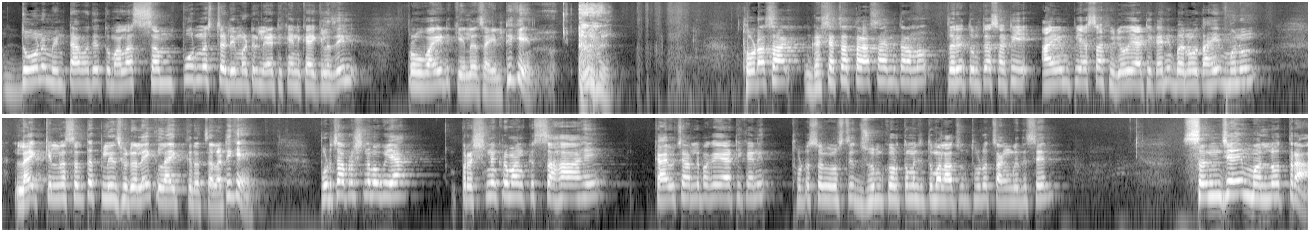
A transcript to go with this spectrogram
दोन मिनिटामध्ये तुम्हाला संपूर्ण स्टडी मटेरियल या ठिकाणी काय केलं जाईल? प्रोव्हाइड केलं जाईल. ठीक आहे? थोडासा घशाचा त्रास आहे मित्रांनो तरी तुमच्यासाठी आय एम पी असा व्हिडिओ या ठिकाणी बनवत आहे. म्हणून लाईक केलं नसेल तर प्लीज व्हिडिओला एक लाईक करत चला ठीक आहे? पुढचा प्रश्न बघूया. प्रश्न क्रमांक सहा आहे. काय विचारलं बघा या ठिकाणी? थोडंसं व्यवस्थित झूम करतो म्हणजे तुम्हाला अजून थोडं चांगलं दिसेल. संजय मल्होत्रा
